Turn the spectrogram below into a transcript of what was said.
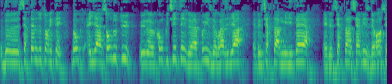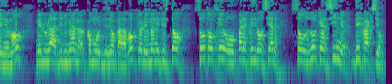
de certaines autorités. Donc il y a sans doute eu une complicité de la police de Brasilia et de certains militaires et de certains services de renseignement, mais Lula a dit lui-même, comme on le disait auparavant, que les manifestants sont entrés au palais présidentiel sans aucun signe d'effraction.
